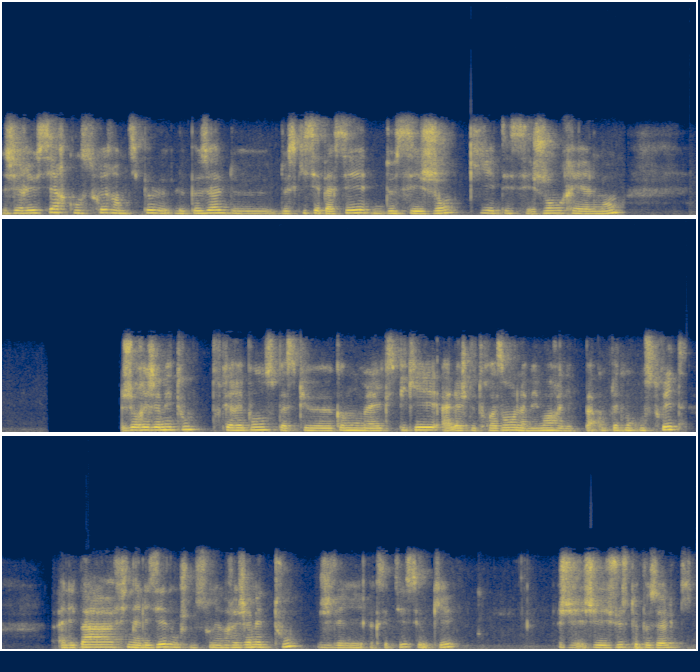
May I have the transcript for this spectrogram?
j'ai réussi à reconstruire un petit peu le, puzzle de, ce qui s'est passé, de ces gens, qui étaient ces gens réellement. J'aurais jamais tout, toutes les réponses, parce que, comme on m'a expliqué, à l'âge de 3 ans, la mémoire, elle n'est pas complètement construite elle n'est pas finalisée, donc je me souviendrai jamais de tout. Je l'ai accepté, c'est ok. J'ai juste le puzzle qui,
